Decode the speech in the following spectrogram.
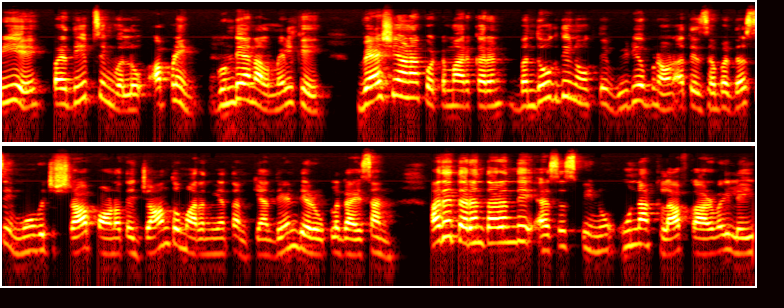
ਪੀਏ ਪ੍ਰਦੀਪ ਸਿੰਘ ਵੱਲੋਂ ਆਪਣੇ ਗੁੰਡਿਆਂ ਨਾਲ ਮਿਲ ਕੇ ਵੈਸ਼ਿਆਣਾ ਕੁੱਟਮਾਰ ਕਰਨ, ਬੰਦੂਕ ਦੀ ਨੋਕ ਤੇ ਵੀਡੀਓ ਬਣਾਉਣ ਅਤੇ ਜ਼ਬਰਦਸਤੀ ਮੂੰਹ ਵਿੱਚ ਸ਼ਰਾਬ ਪਾਉਣ ਅਤੇ ਜਾਨ ਤੋਂ ਮਾਰਨ ਦੀਆਂ ਧਮਕੀਆਂ ਦੇਣ ਦੇ ਆਰੋਪ ਲਗਾਏ ਸਨ। ਅਤੇ ਤਰਨਤਾਰਨ ਦੇ ਐਸਐਸਪੀ ਨੂੰ ਉਹਨਾਂ ਖਿਲਾਫ ਕਾਰਵਾਈ ਲਈ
